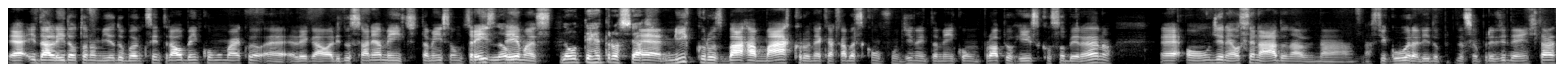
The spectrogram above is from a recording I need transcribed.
é, e da lei da autonomia do Banco Central, bem como o marco é, legal ali do saneamento. Também são três não, temas. Não ter retrocesso. É, micros barra macro, né, que acaba se confundindo também com o próprio risco soberano, é, onde né, o Senado, na, na, na figura ali do, do seu presidente, está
